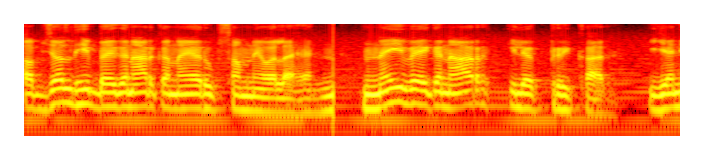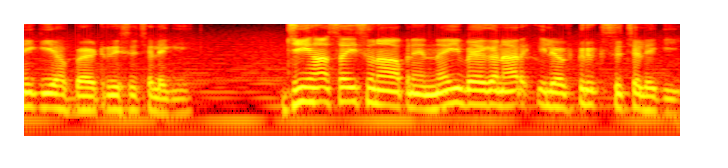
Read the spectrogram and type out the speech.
अब जल्द ही वैगन आर का नया रूप सामने वाला है। नई वैगन आर इलेक्ट्रिक कार, यानी कि यह बैटरी से चलेगी। जी हाँ सही सुना आपने। नई वैगन आर इलेक्ट्रिक से चलेगी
